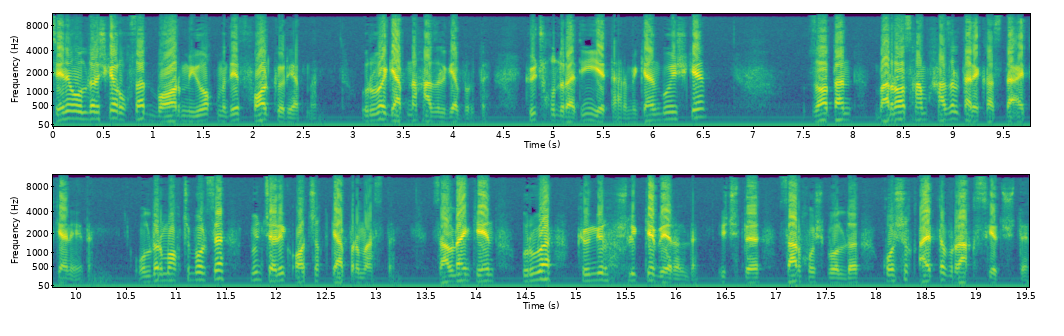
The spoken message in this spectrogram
Seni o'ldirishga ruxsat bormi yo'qmi? deb fol ko'ryapman. Urva gapni hazilga burdi. Kuch qudrating yetarmikan bu ishga? Zotan barroz ham hazil tariqasida aytgan edi. O'ldirmoqchi bo'lsa bunchalik ochiq gapirmasdi. Saldan keyin urva ko'ngil xushlikka berildi. Ichdi sarxush bo'ldi qo'shiq aytib raqsga tushdi.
